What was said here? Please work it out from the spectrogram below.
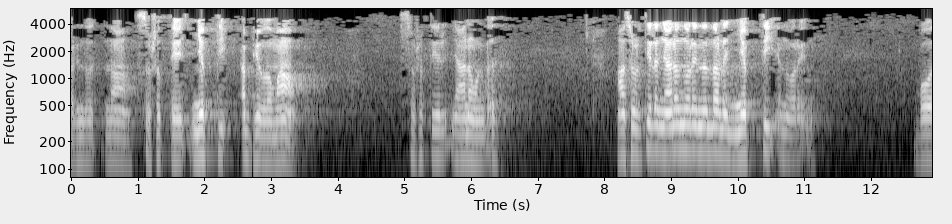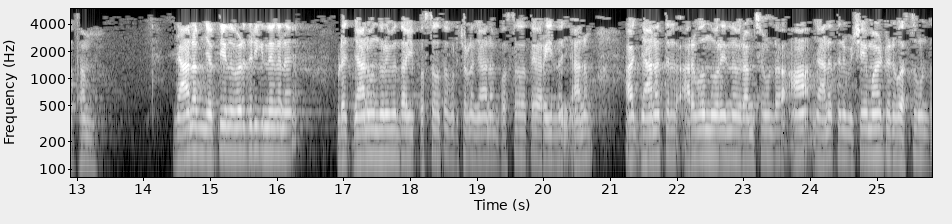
പറയുന്നു സുഷുപ്തി ജ്ഞപ്തി അഭ്യൂഹമാ സുഷുപ്തിയിൽ ജ്ഞാനമുണ്ട്. ആ സുഷുപ്തിയിലെ ജ്ഞാനം എന്ന് പറയുന്നത് എന്താണ്? ജ്ഞപ്തി എന്ന് പറയുന്നു. ബോധം. ജ്ഞാനം ജ്ഞപ്തി എന്ന് വേർതിരിക്കുന്ന എങ്ങനെ? ഇവിടെ ജ്ഞാനം എന്ന് പറയുമ്പോൾ എന്താ? ഈ പുസ്തകത്തെക്കുറിച്ചുള്ള ജ്ഞാനം പുസ്തകത്തെ അറിയുന്ന ജ്ഞാനം ആ ജ്ഞാനത്തിൽ അറിവെന്ന് പറയുന്ന ഒരു അംശമുണ്ട്. ആ ജ്ഞാനത്തിന് വിഷയമായിട്ടൊരു വസ്തുവുണ്ട്.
